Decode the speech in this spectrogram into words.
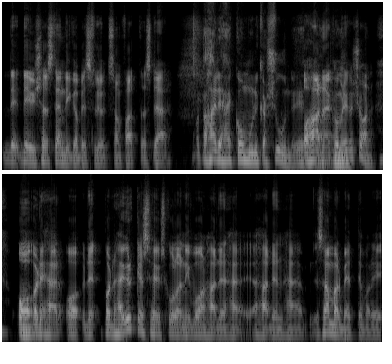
det, är ju självständiga beslut som fattas där. Och ha det här kommunikationen. Och ha den här kommunikationen. Mm. Och, och, det här, och det, på den här yrkeshögskolanivån har, det här, har den här samarbetet varit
